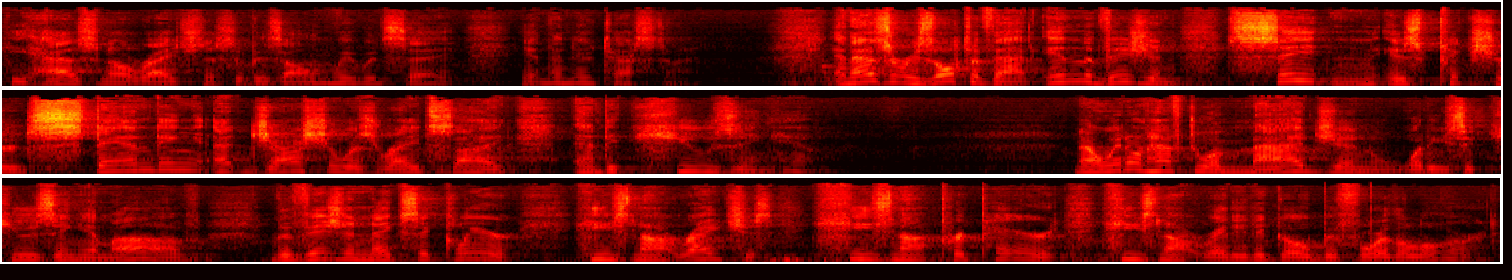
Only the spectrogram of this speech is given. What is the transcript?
He has no righteousness of his own, we would say, in the New Testament. And as a result of that, in the vision, Satan is pictured standing at Joshua's right side and accusing him. Now, we don't have to imagine what he's accusing him of. The vision makes it clear. He's not righteous. He's not prepared. He's not ready to go before the Lord.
